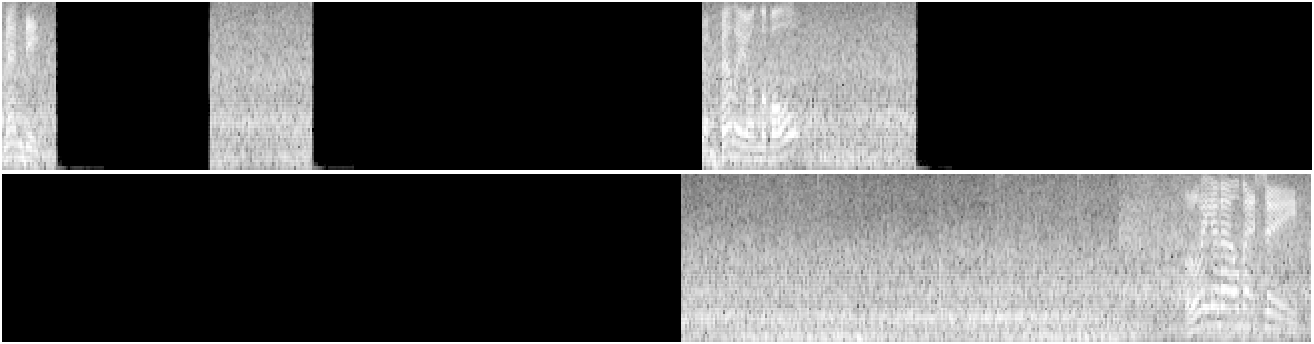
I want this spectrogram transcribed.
Mendy. Dembele on the ball. Lionel Messi.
